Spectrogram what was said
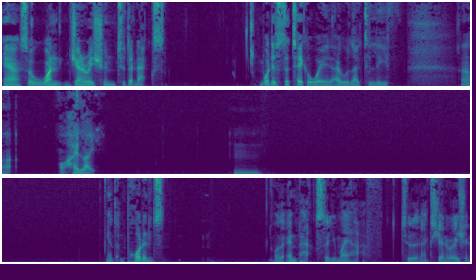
yeah, so one generation to the next. What is the takeaway I would like to leave uh, or highlight? Mm. know, the importance or the impacts that you might have to the next generation.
